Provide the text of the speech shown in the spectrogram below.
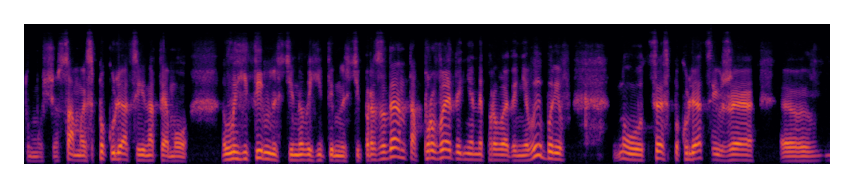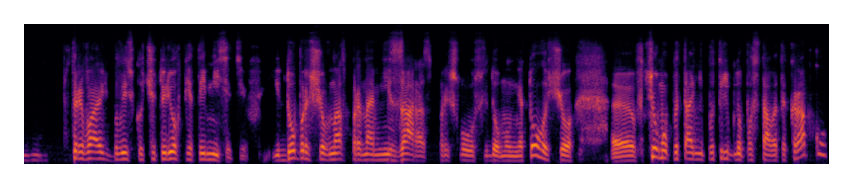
тому що саме спекуляції на тему легітимності, нелегітимності президента, проведення, непроведення виборів. Ну це спекуляції вже. Е, тривають близько 4-5 місяців, і добре, що в нас принаймні зараз прийшло усвідомлення того, що е, в цьому питанні потрібно поставити крапку.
